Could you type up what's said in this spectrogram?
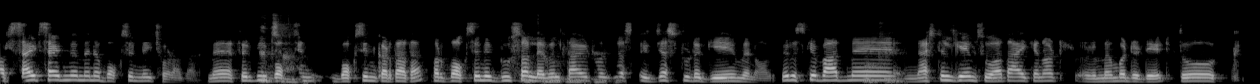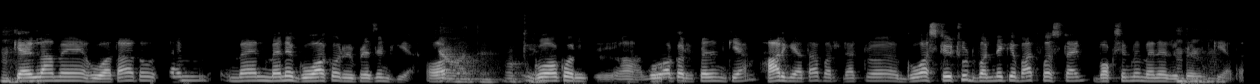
और साइड साइड में मैंने बॉक्सिंग नहीं छोड़ा था। मैं फिर भी अच्छा। बॉक्सिंग बॉक्सिंग करता था। पर बॉक्सिंग एक दूसरा लेवल था it was just just to the game and all फिर उसके बाद में नेशनल गेम्स हुआ था I can not remember the date तो हम्म केरला में हुआ था तो उस टाइम मैं मैंने गोवा को रिप्रेजेंट किया और है गोवा को हाँ गोवा को रिप्रेजेंट किया। हार गया था पर गोवा स्टेटहुड बनने के बाद फ़र्स्ट टाइम बॉक्सिंग में मैंने हम्म हम्म रिप्रेजेंट हम्म। किया था।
